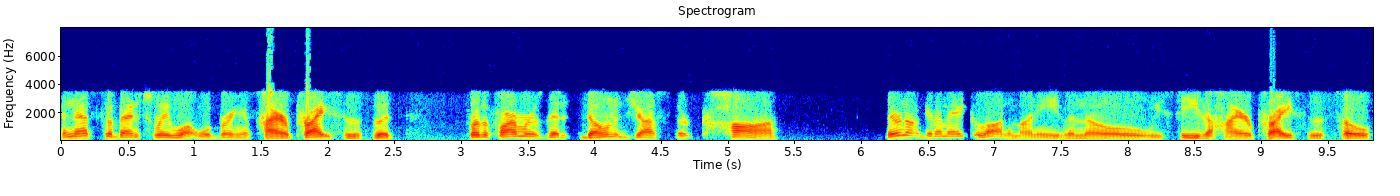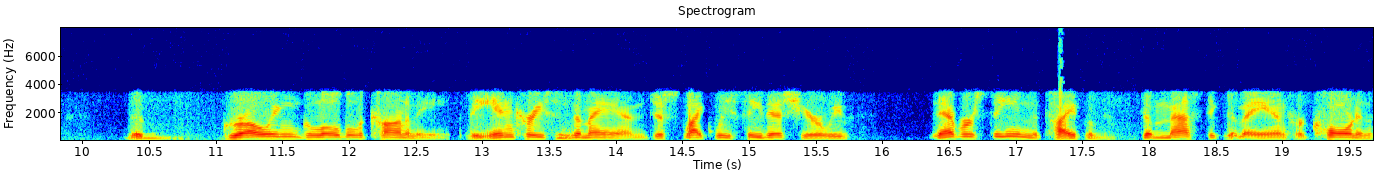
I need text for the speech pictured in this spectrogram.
and that's eventually what will bring us higher prices. But for the farmers that don't adjust their costs they're not going to make a lot of money, even though we see the higher prices. So the growing global economy, the increase in demand, just like we see this year, we've never seen the type of domestic demand for corn and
